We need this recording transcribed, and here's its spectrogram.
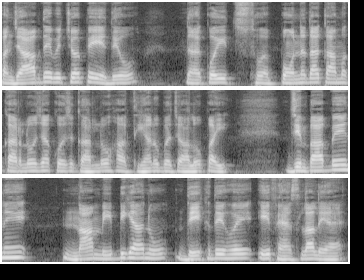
ਪੰਜਾਬ ਦੇ ਵਿੱਚੋਂ ਭੇਜ ਦਿਓ ਕੋਈ ਸ- ਪੁੰਨ ਦਾ ਕੰਮ ਕਰ ਲਓ ਜਾਂ ਕੁਝ ਕਰ ਲਓ, ਹਾਥੀਆਂ ਨੂੰ ਬਚਾ ਲਓ ਭਾਈ। ਜ਼ਿੰਬਾਬਵੇ ਨੇ ਨਾਮੀਬੀਆ ਨੂੰ ਦੇਖਦੇ ਹੋਏ ਇਹ ਫੈਸਲਾ ਲਿਆ ਹੈ।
